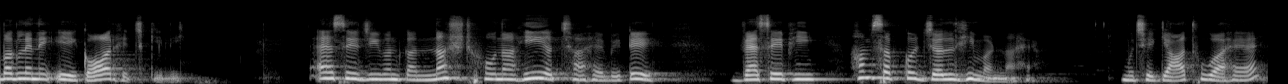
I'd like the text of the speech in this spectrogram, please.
बगले ने एक और हिचकी ली ऐसे जीवन का नष्ट होना ही अच्छा है बेटे। वैसे भी हम सबको जल्द ही मरना है। मुझे ज्ञात हुआ है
